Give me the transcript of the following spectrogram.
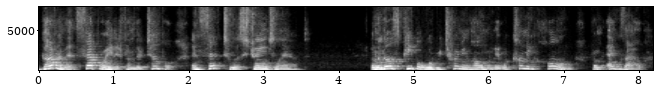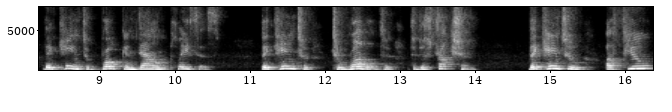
government, separated from their temple, and sent to a strange land. And when those people were returning home, when they were coming home from exile, they came to broken down places. They came to, to rubble, to, to destruction. They came to a few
